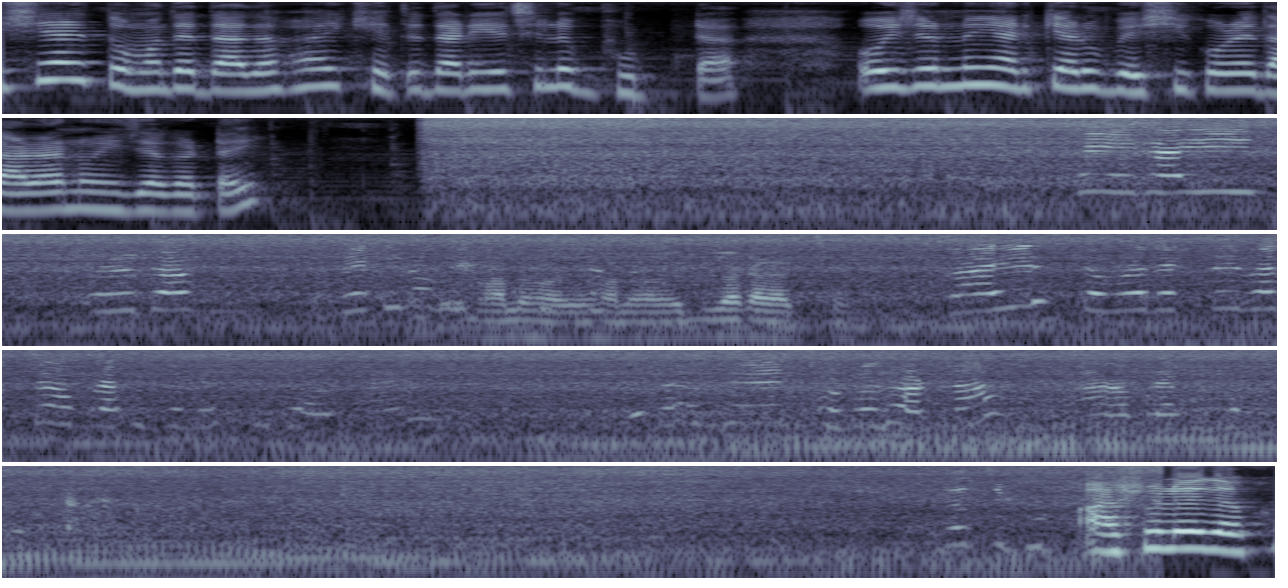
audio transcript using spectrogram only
এসে তোমাদের দাদাভাই খেতে দাঁড়িয়েছিল ভুট্টা। ওই জন্যই আর কি আরও বেশি করে দাঁড়ানো এই জায়গাটায়। দেখি তো। ভালো হবে ভালো হবে দেখা যাচ্ছে। গাইস তোমরা দেখতেই পাচ্ছ আমরা এখন চলে এসেছি ঝর্ণায় এটা হচ্ছে ছোট ঝর্ণা আর আমরা এখন ভুট্টা খাচ্ছি। এটা হচ্ছে ভুট্টা। আসলে দেখো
